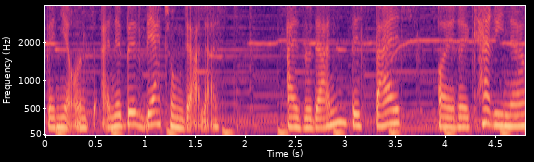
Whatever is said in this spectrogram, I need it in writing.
wenn ihr uns eine Bewertung dalasst. Also dann, bis bald, eure Karina.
